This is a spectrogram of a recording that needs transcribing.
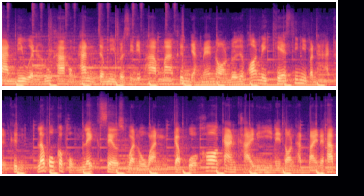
การดีลกับทางลูกค้าของท่านจะมีประสิทธิภาพมากขึ้นอย่างแน่นอน โดยเฉพาะในเคสที่มีปัญหาเกิดขึ้น แล้วพบกับผมเล็กเซลส์วันโอวันกับหัวข้อการขายดีๆในตอนถัดไปนะครับ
